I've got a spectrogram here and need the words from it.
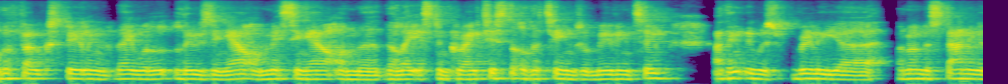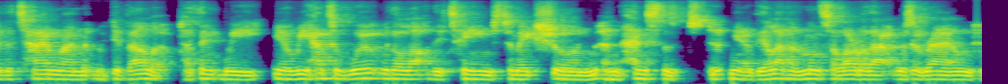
other folks feeling that they were losing out or missing out on the, the latest and greatest that other teams were moving to. I think there was really uh, an understanding of the timeline that we developed. I think we, you know, we had to work with a lot of the teams to make sure, and, and hence the, you know, the 11 months, a lot of that was around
